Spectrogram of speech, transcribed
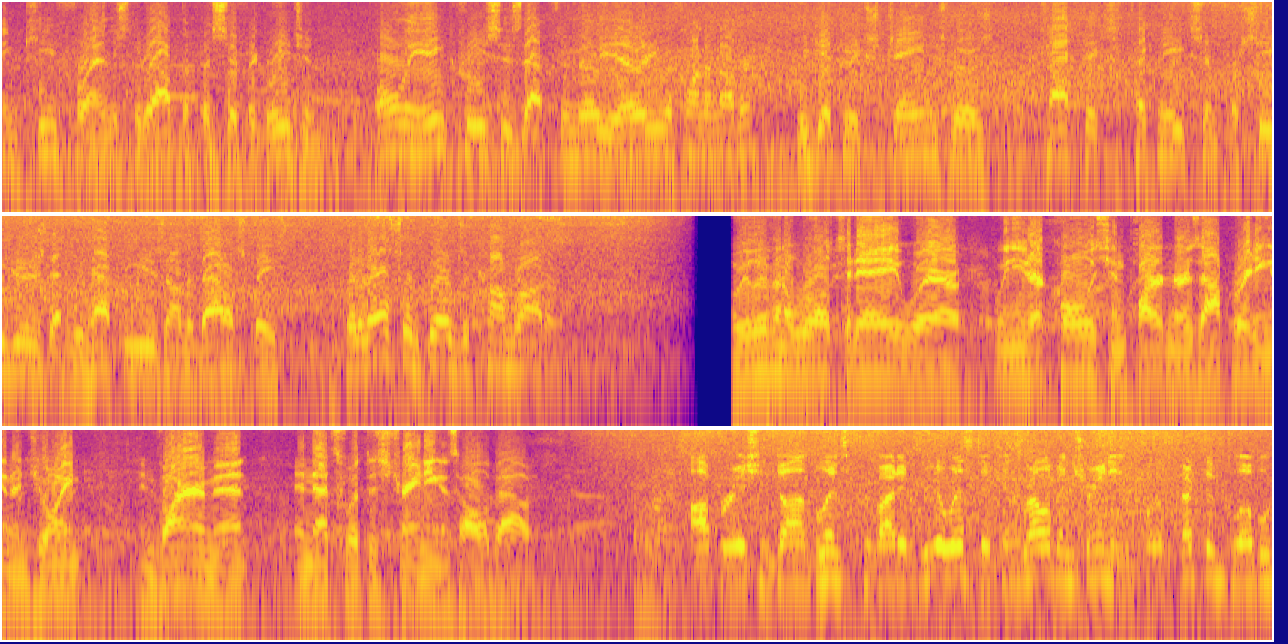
and key friends throughout the Pacific region only increases that familiarity with one another. We get to exchange those tactics, techniques, and procedures that we have to use on the battle space, but it also builds a camaraderie. We live in a world today where we need our coalition partners operating in a joint environment, and that's what this training is all about. Operation Dawn Blitz provided realistic and relevant training for effective global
